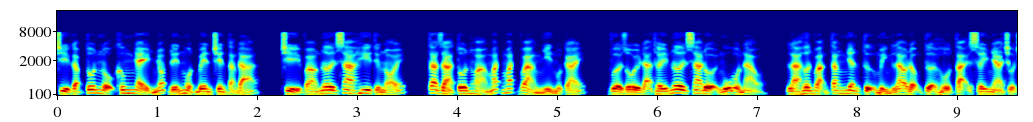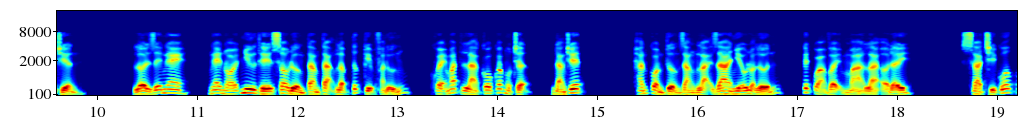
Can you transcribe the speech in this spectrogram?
Chỉ gặp tôn ngộ không nhảy nhót đến một bên trên tảng đá, chỉ vào nơi xa hy tiếng nói, ta giả tôn hỏa mắt mắt vàng nhìn một cái, vừa rồi đã thấy nơi xa đội ngũ ồn ào là hơn vạn tăng nhân tự mình lao động tựa hồ tại xây nhà chùa triển. Lời dễ nghe nghe nói như thế sau đường tam tạng lập tức kịp phản ứng, khỏe mắt là co quắp một trận, đáng chết. Hắn còn tưởng rằng lại ra nhiễu loạn lớn, kết quả vậy mà là ở đây. Xa trí quốc.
